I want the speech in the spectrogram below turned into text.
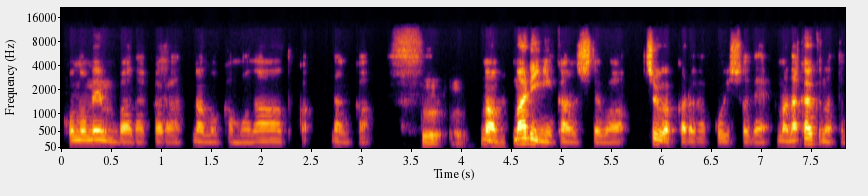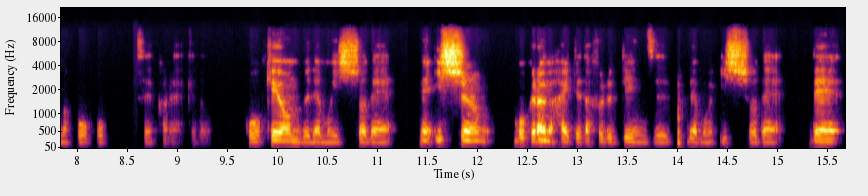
このメンバーだからなのかもなとか、なんか、うんうん。まあ、マリに関しては、中学から学校一緒で、まあ、仲良くなったのは高校生からやけど、こう、軽音部でも一緒で、ね、一瞬僕らが入ってたフルティーンズでも一緒で、で、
